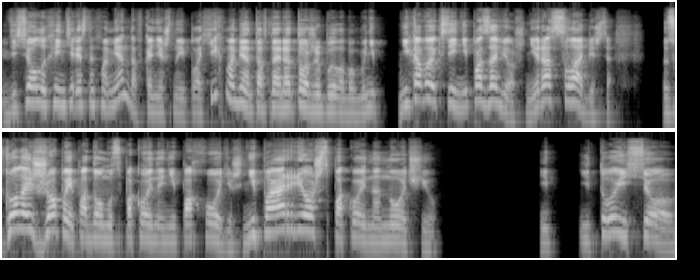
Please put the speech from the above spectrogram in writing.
веселых и интересных моментов, конечно, и плохих моментов, наверное, тоже было бы. Ни, никого XD не позовешь, не расслабишься. С голой жопой по дому спокойно не походишь, не поорешь спокойно ночью. И, и то, и все.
